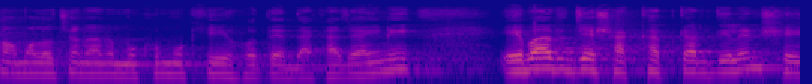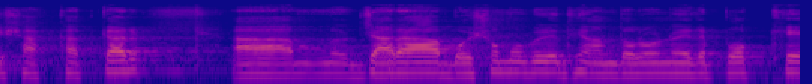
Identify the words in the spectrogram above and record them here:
সমালোচনার মুখোমুখি হতে দেখা যায়নি। এবার যে সাক্ষাৎকার দিলেন, সেই সাক্ষাৎকার যারা বৈষম্য বিরোধী আন্দোলনের পক্ষে,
